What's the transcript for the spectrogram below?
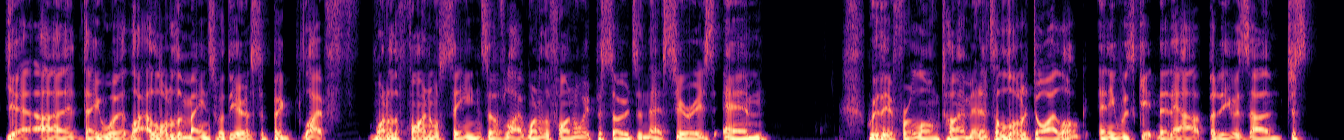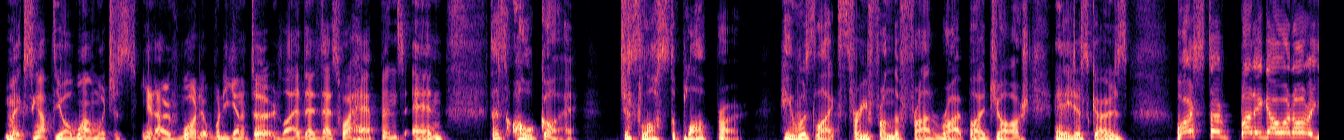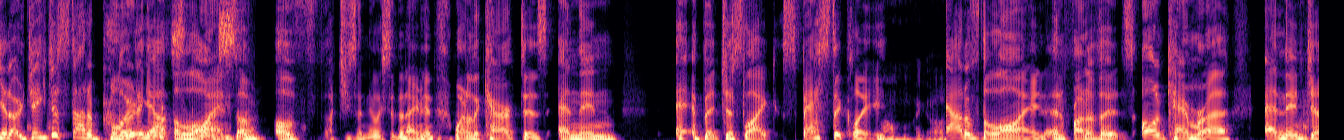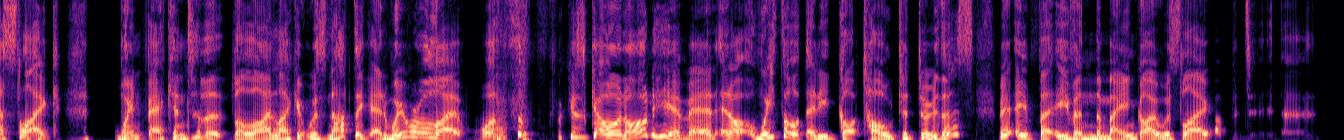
yeah, uh, they were like a lot of the mains were there. It's a big like f- one of the final scenes of like one of the final episodes in that series, and we we're there for a long time, and it's a lot of dialogue. And he was getting it out, but he was um, just mixing up the old one, which is you know what what are you going to do? Like that that's what happens. And this old guy just lost the plot, bro. He was like three from the front, right by Josh, and he just goes. What's the bloody going on? You know, he just started blurting out the lines of, of oh, geez, I nearly said the name then, one of the characters, and then, but just like spastically Oh my God. out of the line in front of it on camera, and then just like went back into the, the line like it was nothing. And we were all like, what the fuck is going on here, man? And I, we thought that he got told to do this, but, but even the main guy was like,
